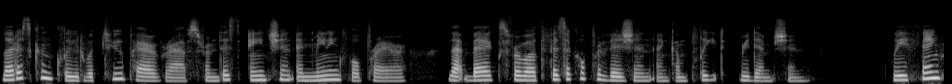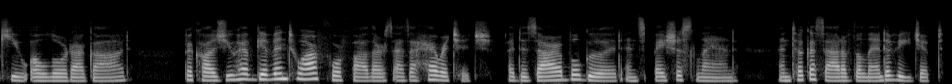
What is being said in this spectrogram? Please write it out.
Let us conclude with two paragraphs from this ancient and meaningful prayer that begs for both physical provision and complete redemption. We thank you, O Lord our God because you have given to our forefathers as a heritage a desirable good and spacious land, and took us out of the land of Egypt,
